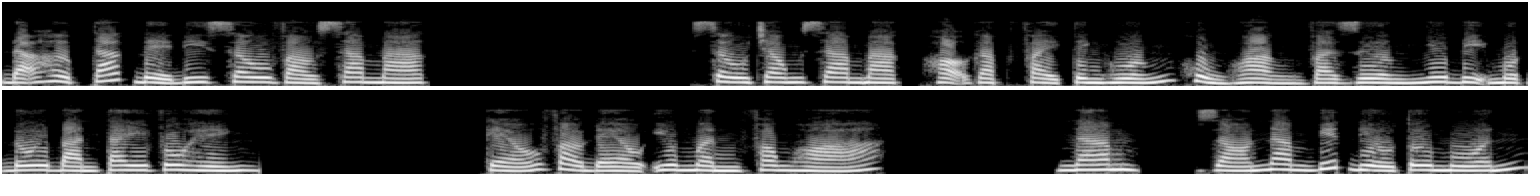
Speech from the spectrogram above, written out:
đã hợp tác để đi sâu vào sa mạc. Sâu trong sa mạc, họ gặp phải tình huống khủng hoảng và dường như bị một đôi bàn tay vô hình kéo vào đèo yêu mần phong hóa. Nam, gió Nam biết điều tôi muốn.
